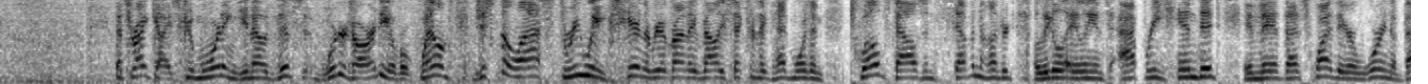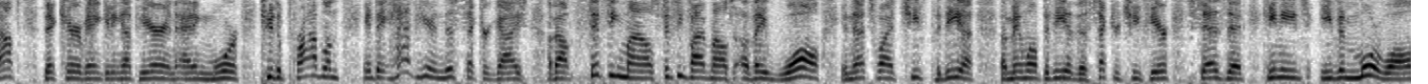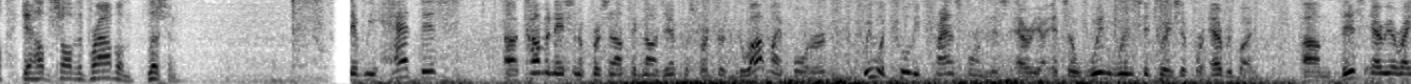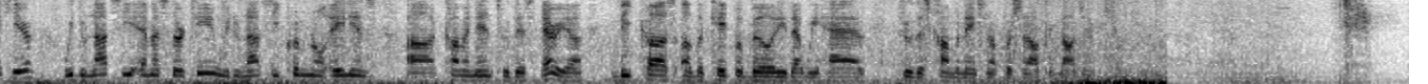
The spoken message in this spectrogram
That's right, guys. Good morning. You know, this border's already overwhelmed. Just in the last three weeks here in the Rio Grande Valley sector, they've had more than 12,700 illegal aliens apprehended, and they, that's why they are worrying about that caravan getting up here and adding more to the problem. And they have here in this sector, guys, about 50 miles, 55 miles of a wall, and that's why Chief Padilla, Manuel Padilla, the sector chief here, says that he needs even more wall to help solve the problem. Listen. If we had this uh, combination of personnel, technology, infrastructure throughout my border, we would truly transform this area. It's a win-win situation for everybody. Um, this area right here, we do not see MS-13. We do not see criminal aliens uh, coming into this area because of the capability that we have through this combination of personnel, technology, infrastructure.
